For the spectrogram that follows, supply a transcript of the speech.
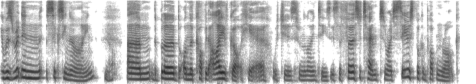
it was written in 69 yeah um the blurb on the copy that i've got here which is from the 90s is the first attempt to write a serious book on pop and rock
